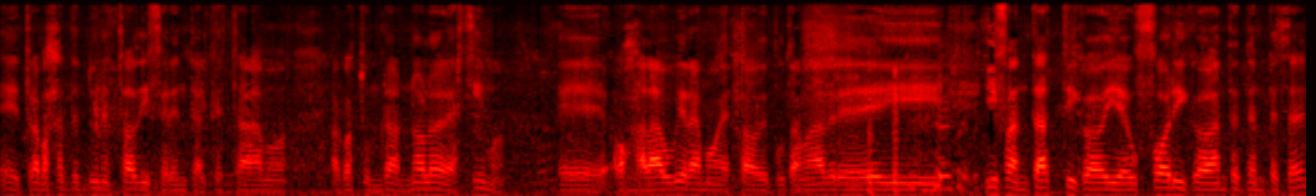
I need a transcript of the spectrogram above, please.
eh, trabajar desde un estado diferente al que estábamos acostumbrados. No lo elegimos. Eh, ojalá hubiéramos estado de puta madre y, y fantásticos y eufóricos antes de empezar,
